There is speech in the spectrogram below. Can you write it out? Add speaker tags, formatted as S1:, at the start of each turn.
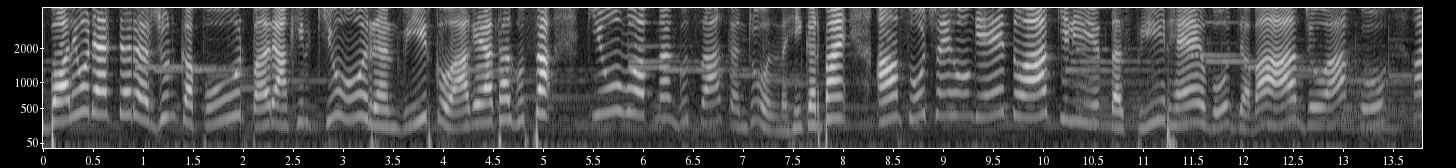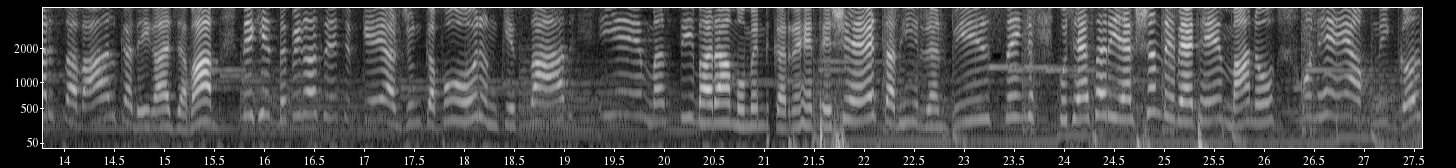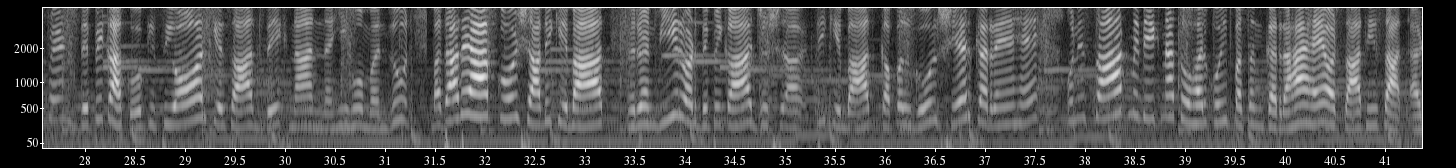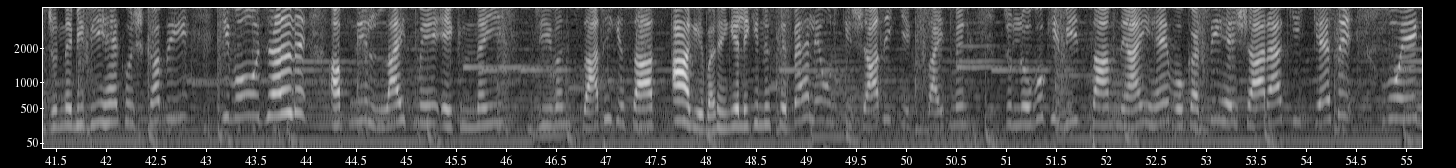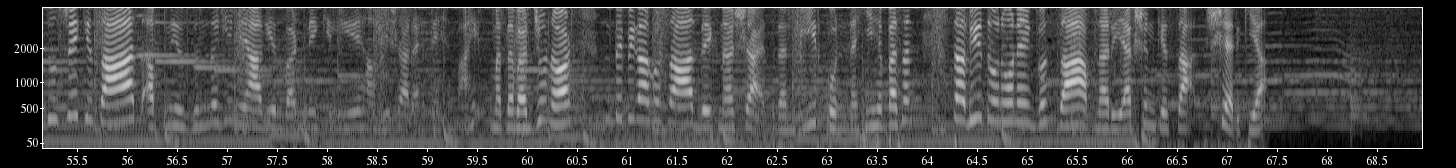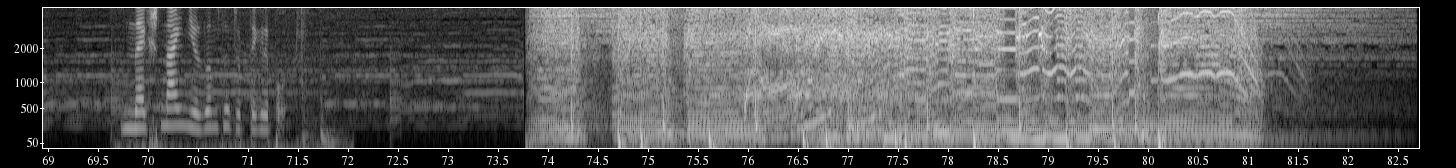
S1: Actor Arjun Kapoor पर आखिर क्यों रणवीर को आ गया था गुस्सा? क्यों वो अपना गुस्सा कंट्रोल नहीं कर पाए? आप सोच रहे होंगे तो आपके लिए तस्वीर है, वो जवाब जो आपको हर सवाल का देगा जवाब। देखिए, दीपिका से चिपके अर्जुन कपूर, उनके साथ ये मस्ती भरा मोमेंट कर रहे थे शेयर तभी रणवीर सिंह कुछ ऐसा रिएक्शन दे बैठे, मानो उन्हें अपनी गर्लफ्रेंड दीपिका को किसी और के साथ देखना नहीं हो मंजूर। बता दें आपको, शादी के बाद रणवीर और दीपिका जो शादी के बाद कपल गोल शेयर कर रहे हैं, उन्हें साथ में देखना तो हर कोई पसंद कर रहा है और साथ ही साथ अर्जुन ने भी दी है खुशखबरी कि वो जल्द अपनी लाइफ में एक नई जीवन साथी के साथ आगे बढ़ेंगे। लेकिन इससे पहले उनकी शादी की एक्साइटमेंट जो लोगों के बीच सामने आई है, वो करती है इशारा कि कैसे वो एक दूसरे के साथ अपनी ज़िंदगी में आगे बढ़ने के लिए हमेशा रहते हैं। माहिर मतलब अर्जुन और दीपिका को साथ देखना शायद रणवीर को नहीं है पसंद। तभी तो उन्होंने गुस्सा अपना रिएक्शन के साथ शेयर किया। नेक्स्ट नाइन न्यूज़ से तृप्ति की रिपोर्ट।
